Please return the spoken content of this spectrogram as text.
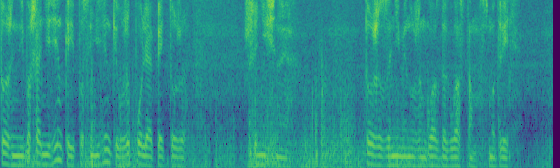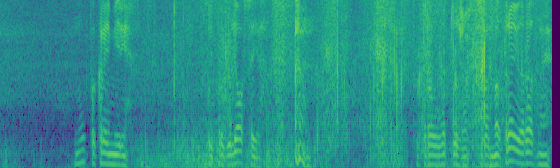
тоже небольшая низинка, и после низинки уже поле опять тоже пшеничное. Тоже за ними нужен глаз да глаз там смотреть. Ну, по крайней мере, хоть прогулялся я. Тут трава вот тоже разнотравие разное.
